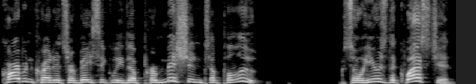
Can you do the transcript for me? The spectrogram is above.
carbon credits are basically the permission to pollute. So here's the question.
